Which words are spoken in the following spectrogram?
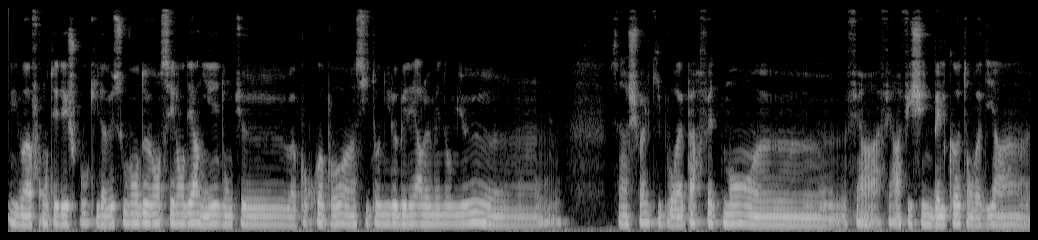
Il va affronter des chevaux qu'il avait souvent devancés l'an dernier, donc bah, pourquoi pas. Hein, si Tony Le le mène au mieux, c'est un cheval qui pourrait parfaitement euh, faire, afficher une belle cote, on va dire. Hein.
